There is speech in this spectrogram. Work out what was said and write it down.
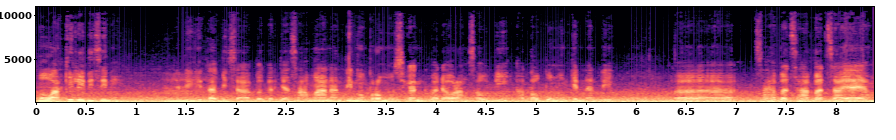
mewakili di sini. Hmm. Jadi kita bisa bekerja sama nanti mempromosikan kepada orang Saudi ataupun mungkin nanti eh, sahabat-sahabat saya yang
